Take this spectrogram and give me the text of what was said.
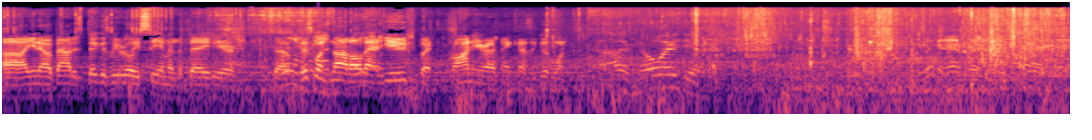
Uh, you know, about as big as we really see them in the bay here. So this one's not all that huge, but Ron here I think has a good one. I have no idea. Look at that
